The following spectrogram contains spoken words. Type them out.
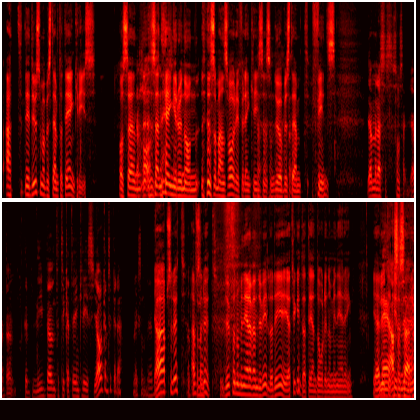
att det är du som har bestämt att det är en kris. Och sen, Jaha. sen hänger du någon som är ansvarig för den krisen som du har bestämt finns. Ja, men alltså, som sagt, behöver, det, ni behöver inte tycka att det är en kris. Jag kan tycka det. Liksom, det Ja, absolut. Absolut. Du får nominera vem du vill och det är, jag tycker inte att det är en dålig nominering. Jag lutar Nej, alltså till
